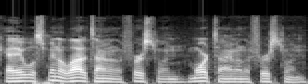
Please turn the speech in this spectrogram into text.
Okay, we'll spend a lot of time on the first one, more time on the first one.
